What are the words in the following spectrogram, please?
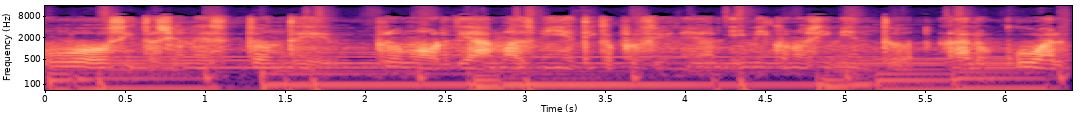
hubo situaciones donde primordiaba más mi ética profesional y mi conocimiento, a lo cual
